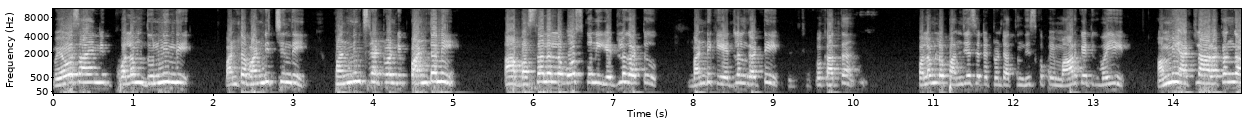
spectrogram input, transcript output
వ్యవసాయాన్ని పొలం దున్నింది పంట పండించింది పండించినటువంటి పంటని ఆ బస్తాలలో పోసుకొని ఎడ్లు కట్టు బండికి ఎడ్లను కట్టి ఒక అత్త పొలంలో పనిచేసేటటువంటి అతను తీసుకుపోయి మార్కెట్కి పోయి అమ్మి అట్లా ఆ రకంగా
